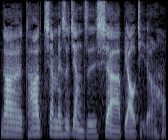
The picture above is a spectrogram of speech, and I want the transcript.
那它下面是这样子下标题的哈。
